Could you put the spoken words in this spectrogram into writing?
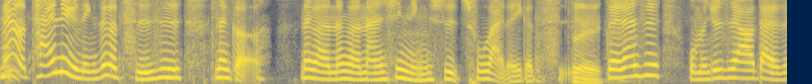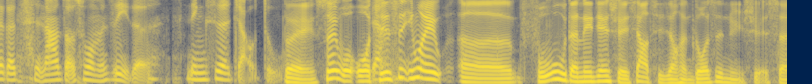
没有 台女凝这个词是那个那个那个男性凝视出来的一个词，对。对，但是我们就是要带着这个词，然后走出我们自己的凝视的角度。对，所以我我其实是因为呃服务的那间学校其实有很多是女学生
